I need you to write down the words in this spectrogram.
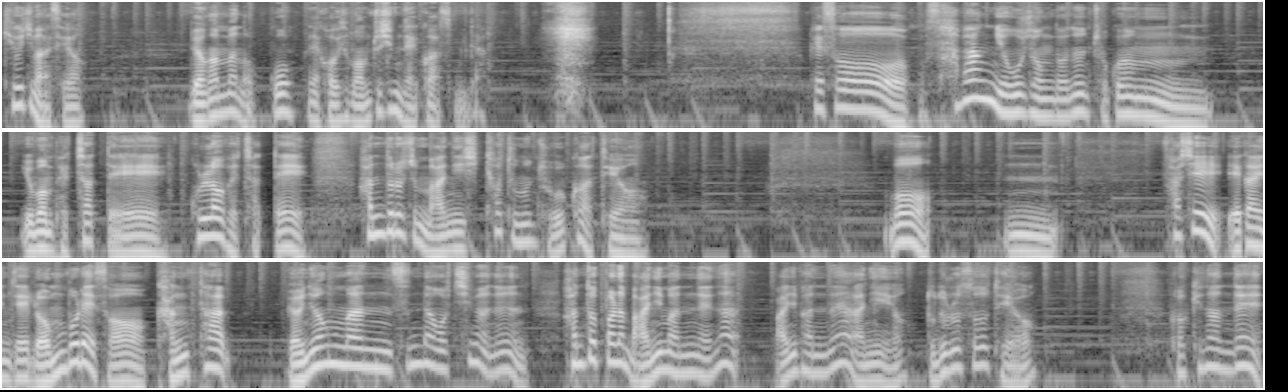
키우지 마세요. 명함만 얻고 그냥 거기서 멈추시면 될 것 같습니다 그래서 사막 여우 정도는 조금 이번 배차 때 콜라보 배차 때 한두를 좀 많이 시켜두면 좋을 것 같아요. 뭐 음, 사실 얘가 이제 럼블에서 강타 면역만 쓴다고 치면은 한두 발은 많이 맞는 애는 많이 받는 애 아니에요. 두들로 써도 돼요. 그렇긴 한데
